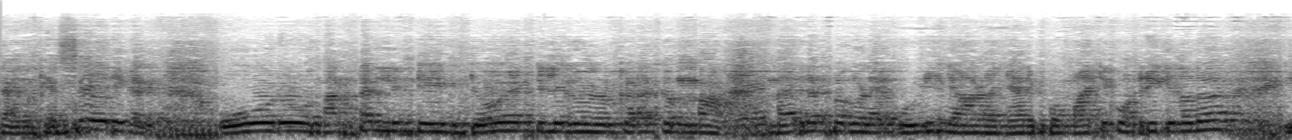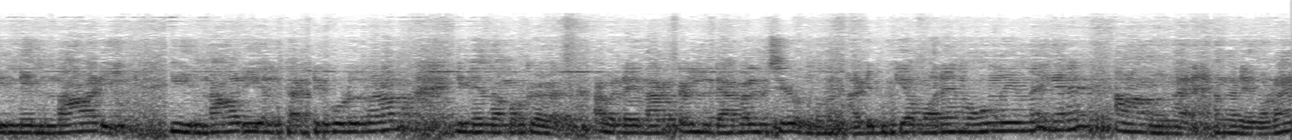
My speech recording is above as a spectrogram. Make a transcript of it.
ഞാൻ കെസേരികൾ ഓരോ നട്ടലിന്റെയും ജോയിന്റിലുകൾ കിടക്കുന്ന നരമ്പുകളെ ഒഴിഞ്ഞാണ് ഞാനിപ്പോൾ മാറ്റിക്കൊണ്ടിരിക്കുന്നത് ഇനി നാടി ഈ നാടിയിൽ തട്ടിക്കൊടുക്കണം ഇനി നമുക്ക് അവന്റെ നട്ടലിന്റെ അകൽച്ച ഒന്ന് അടിപ്പിക്കാൻ മോനെ നോന്നിന്ന് ഇങ്ങനെ അങ്ങനെ അങ്ങനെ കൂടെ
